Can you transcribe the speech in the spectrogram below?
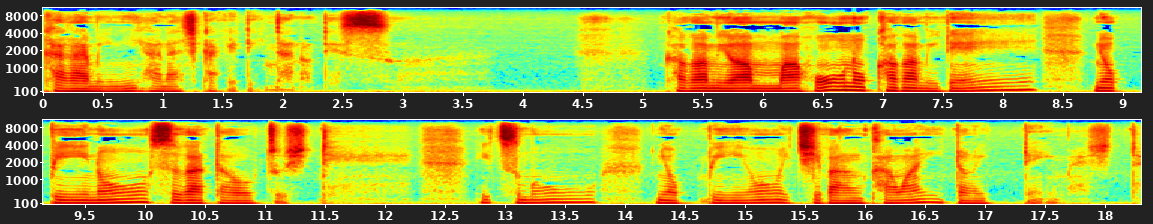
鏡に話しかけていたのです。鏡は魔法の鏡で、ニョッピーの姿を映して、いつもニョッピーを一番可愛いと言っていました。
